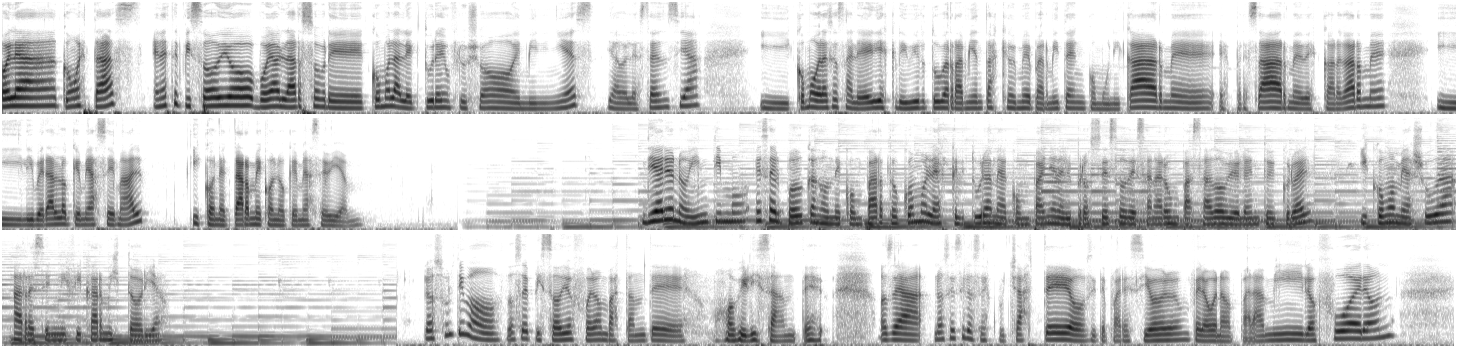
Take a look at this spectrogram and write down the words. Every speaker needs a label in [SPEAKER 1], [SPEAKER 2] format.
[SPEAKER 1] Hola, ¿cómo estás? En este episodio voy a hablar sobre cómo la lectura influyó en mi niñez y adolescencia y cómo gracias a leer y escribir tuve herramientas que hoy me permiten comunicarme, expresarme, descargarme y liberar lo que me hace mal y conectarme con lo que me hace bien. Diario No Íntimo es el podcast donde comparto cómo la escritura me acompaña en el proceso de sanar un pasado violento y cruel y cómo me ayuda a resignificar mi historia. Los últimos dos episodios fueron bastante movilizantes. O sea, no sé si los escuchaste o si te parecieron, pero bueno, para mí lo fueron.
